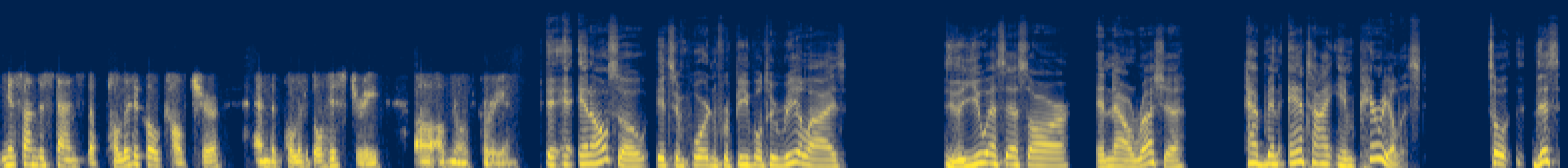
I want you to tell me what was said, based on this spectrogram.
misunderstands the political culture and the political history uh, of North Korea. And also, it's important for people to realize the USSR and now Russia have been anti-imperialist. So this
